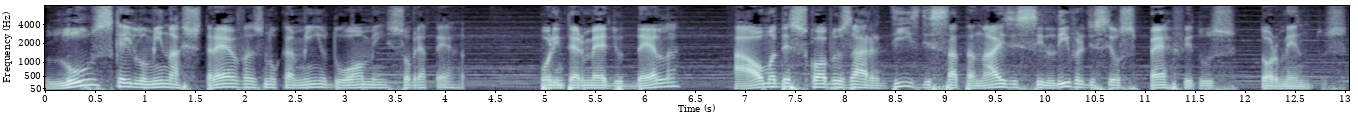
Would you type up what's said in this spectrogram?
Luz que ilumina as trevas no caminho do homem sobre a terra. Por intermédio dela, a alma descobre os ardis de Satanás e se livra de seus pérfidos tormentos.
